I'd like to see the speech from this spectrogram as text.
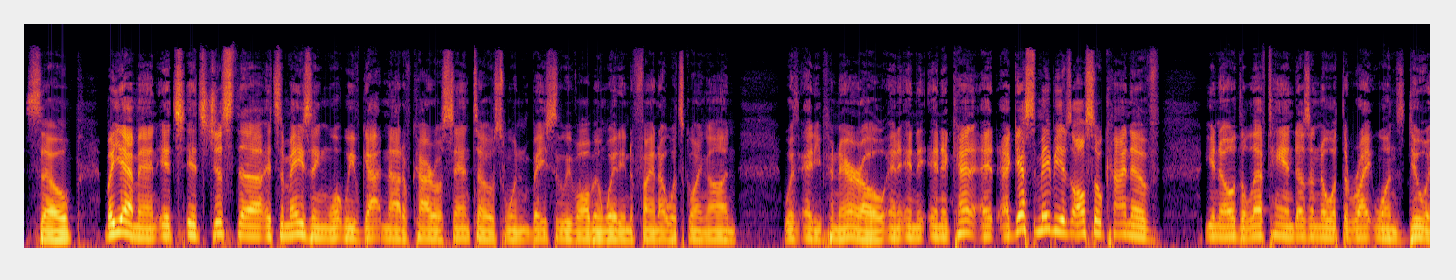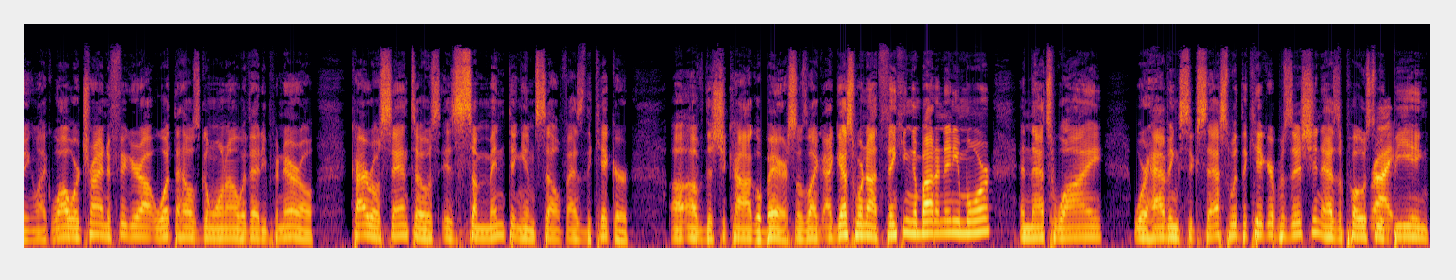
So, but yeah, man, it's it's just uh, it's amazing what we've gotten out of Cairo Santos when basically we've all been waiting to find out what's going on with Eddie Piñeiro, and and and it kind of I guess maybe it's also kind of you know, the left hand doesn't know what the right one's doing. Like while we're trying to figure out what the hell's going on with Eddie Piñeiro, Cairo Santos is cementing himself as the kicker uh, of the Chicago Bears. So it's like I guess we're not thinking about it anymore, and that's why we're having success with the kicker position as opposed right. to being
